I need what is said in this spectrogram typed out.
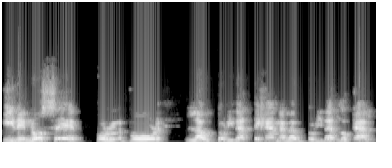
y de no ser por, por la autoridad tejana, la autoridad local,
